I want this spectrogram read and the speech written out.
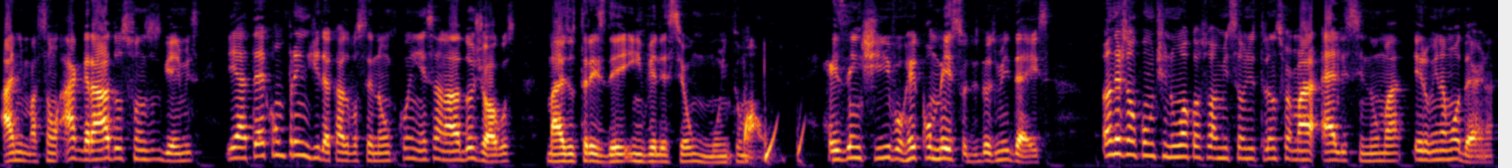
A animação agrada os fãs dos games e é até compreendida caso você não conheça nada dos jogos, mas o 3D envelheceu muito mal. Resident Evil Recomeço de 2010. Anderson continua com a sua missão de transformar Alice numa heroína moderna,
